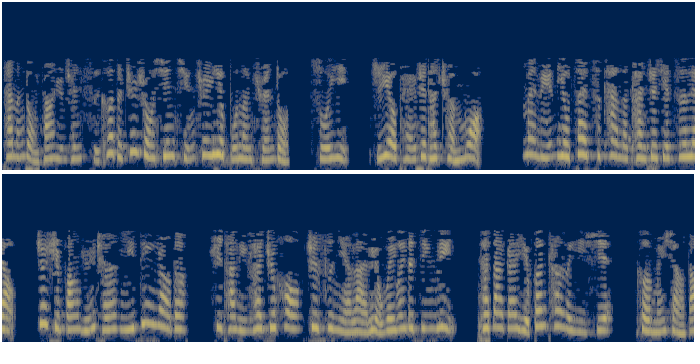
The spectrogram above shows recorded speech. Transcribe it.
他能懂方云晨此刻的这种心情，却也不能全懂，所以只有陪着他沉默。曼琳又再次看了看这些资料，这是方云晨一定要的，是他离开之后这四年来柳微微的经历。他大概也翻看了一些，可没想到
